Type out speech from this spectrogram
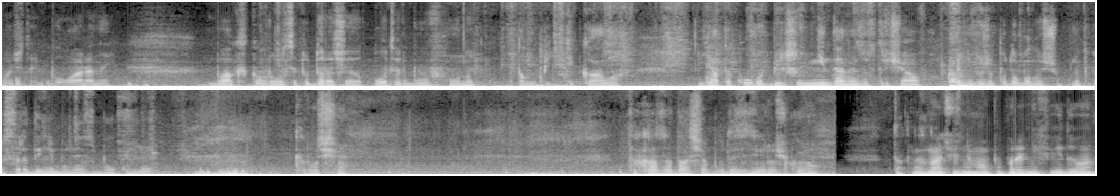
бачите, поварений. Бак з ковровця. Тут, до речі, отвір був, воно там підтікало. Я такого більше ніде не зустрічав. Мені дуже подобалось, щоб не посередині було збоку. Ну, коротше, така задача буде з зірочкою. Так, не знаю, чи знімав попередніх відео.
